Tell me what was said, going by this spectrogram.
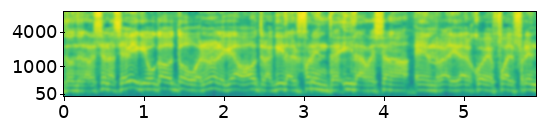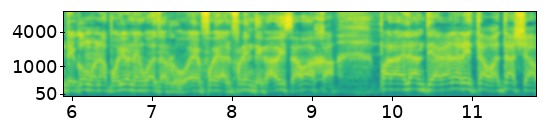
donde la Rellana se había equivocado todo, bueno, no le quedaba otra que ir al frente y la Rellana en realidad el jueves fue al frente como Napoleón en Eh, fue al frente cabeza baja para adelante a ganar esta batalla.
